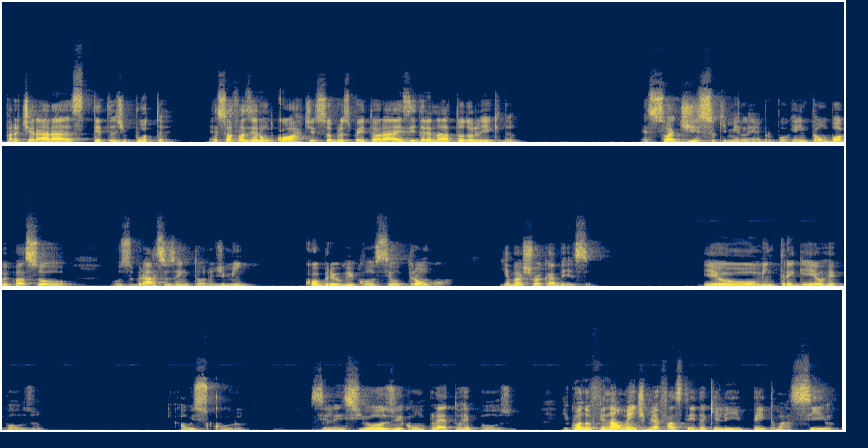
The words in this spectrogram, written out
Para tirar as tetas de puta, é só fazer um corte sobre os peitorais e drenar todo o líquido. É só disso que me lembro, porque então Bob passou os braços em torno de mim, cobriu-me com seu tronco e abaixou a cabeça. Eu me entreguei ao repouso ao escuro, silencioso e completo repouso. E quando finalmente me afastei daquele peito macio,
